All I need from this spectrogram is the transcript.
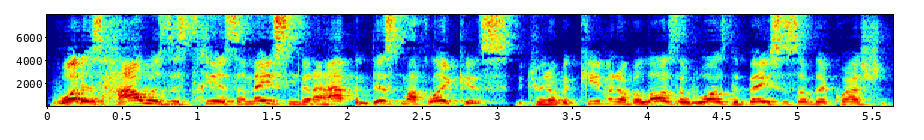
What is, how is this Tchias HaMesim going to happen? This machlokes between Rabbi Kiva and Rabbi Lazar was the basis of their question.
